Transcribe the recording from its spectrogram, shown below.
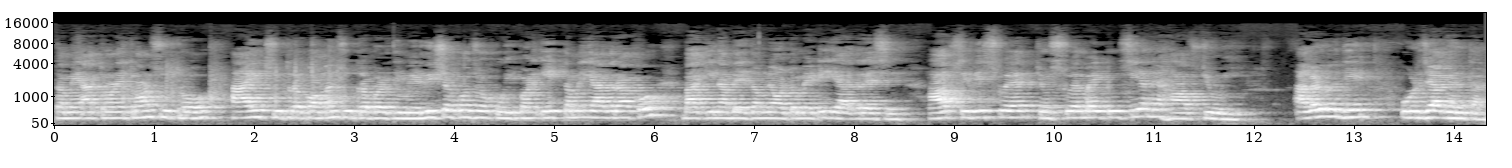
તમે આ ત્રણે ત્રણ સૂત્રો, આ એક સૂત્ર કોમન સૂત્ર પરથી મેળવી શકો છો. કોઈ પણ એક તમે યાદ રાખો. બાકીના બે તમને ઓટોમેટિક યાદ રહેશે. Half CV square Q square by two C અને હાફ ક્યુઈ આગળ વધીએ. ઊર્જા ઘનતા.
